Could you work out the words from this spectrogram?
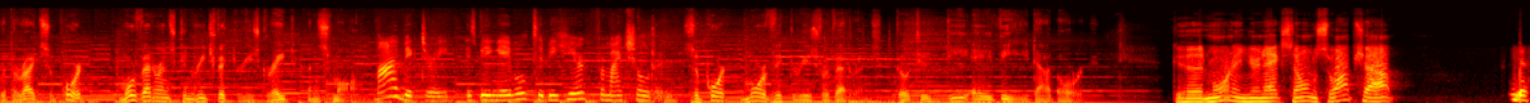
With the right support, more veterans can reach victories, great and small. My victory is being able to be here for my children. Support more victories for veterans. Go to DAV.org. Good morning. You're next on the Swap Shop. Yes,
